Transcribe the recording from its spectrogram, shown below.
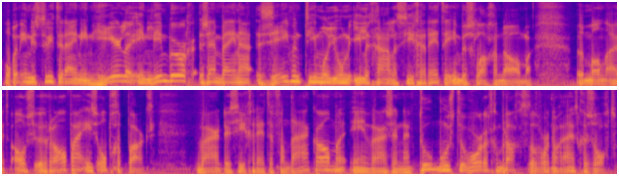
Op een industrieterrein in Heerlen in Limburg zijn bijna 17 miljoen illegale sigaretten in beslag genomen. Een man uit Oost-Europa is opgepakt. Waar de sigaretten vandaan komen en waar ze naartoe moesten worden gebracht, dat wordt nog uitgezocht.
